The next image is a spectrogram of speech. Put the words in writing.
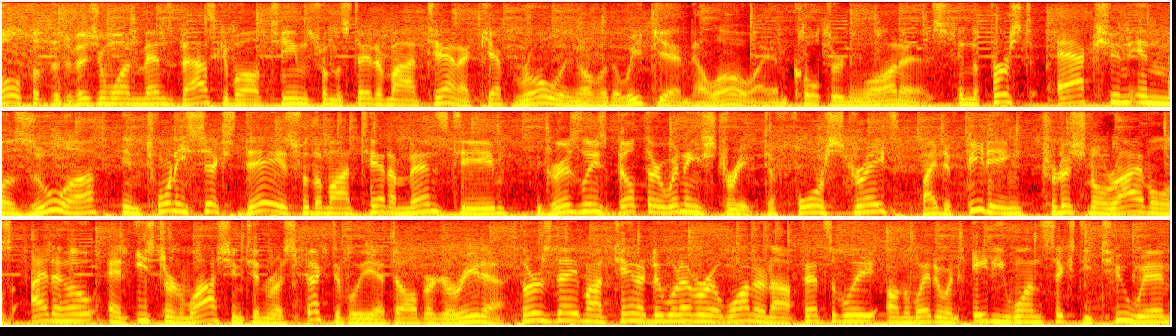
Both of the Division One men's basketball teams from the state of Montana kept rolling over the weekend. Hello, I am Colter Nuanez. In the first action in Missoula in 26 days for the Montana men's team, the Grizzlies built their winning streak to four straight by defeating traditional rivals Idaho and Eastern Washington, respectively, at Dahlberg Arena. Thursday, Montana did whatever it wanted offensively on the way to an 81 62 win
